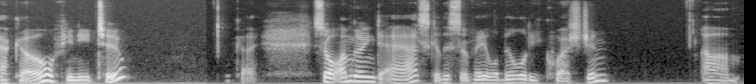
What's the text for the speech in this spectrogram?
Echo if you need to. Okay, so I'm going to ask this availability question. Um,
